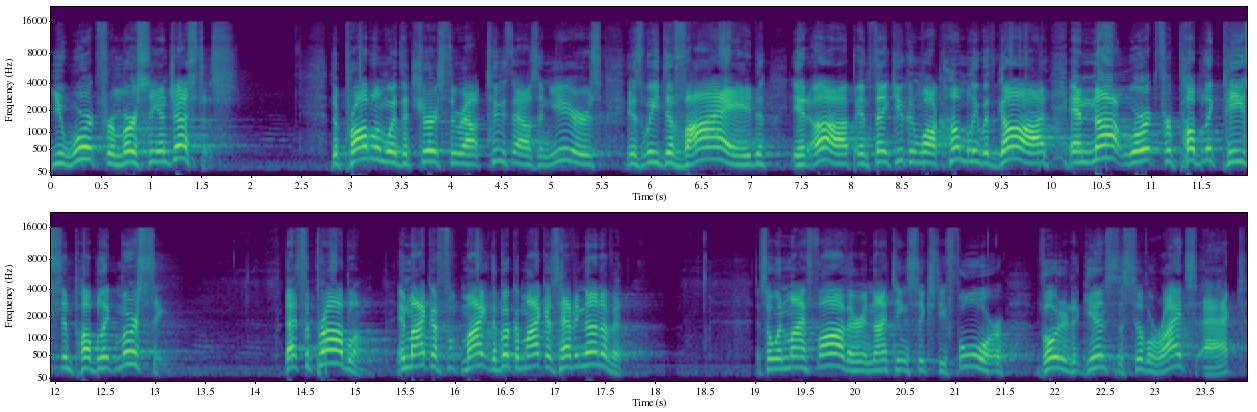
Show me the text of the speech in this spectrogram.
you work for mercy and justice. The problem with the church throughout 2,000 years is we divide it up and think you can walk humbly with God and not work for public peace and public mercy. That's the problem. In Micah, Mike, the book of Micah is having none of it. And so when my father in 1964 voted against the Civil Rights Act,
